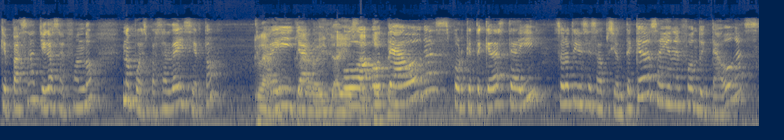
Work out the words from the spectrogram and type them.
¿Qué pasa? Llegas al fondo, no puedes pasar de ahí, ¿cierto? Claro, ahí ya. claro, ahí- ahí o, te ahogas porque te quedaste ahí, solo tienes esa opción. Te quedas ahí en el fondo y te ahogas,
